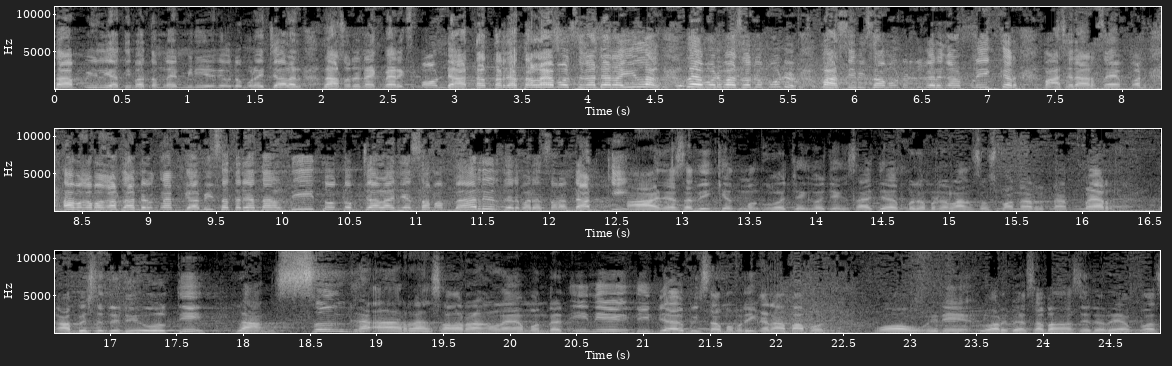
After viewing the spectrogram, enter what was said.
Tapi lihat di bottom lane mini ini udah mulai jalan. Langsung ada naik Merix Spawn datang ternyata Lemon setengah darah hilang. Lemon dipaksa untuk mundur. Masih bisa mundur juga dengan flicker. Masih ada R7. Apakah bakal ditutup jalannya sama barir daripada seorang Danki. Hanya sedikit menggoceng-goceng saja, benar-benar langsung spawner Nightmare. Habis itu di ulti, langsung ke arah seorang Lemon. Dan ini tidak bisa memberikan apa pun. Wow, ini luar biasa banget sih dari Evos.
